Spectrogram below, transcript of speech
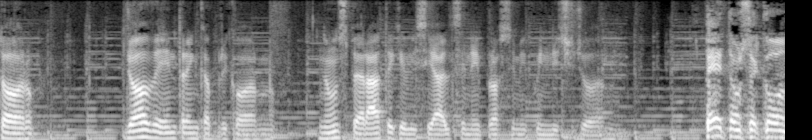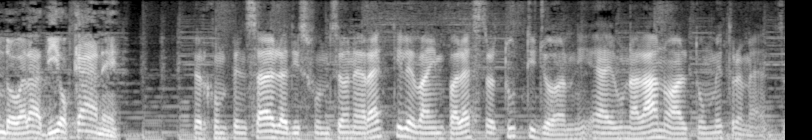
Toro. Giove entra in Capricorno. Non sperate che vi si alzi nei prossimi 15 giorni. Aspetta un secondo, va là, Dio cane. Per compensare la disfunzione erettile vai in palestra tutti i giorni e hai un alano alto un metro e mezzo.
